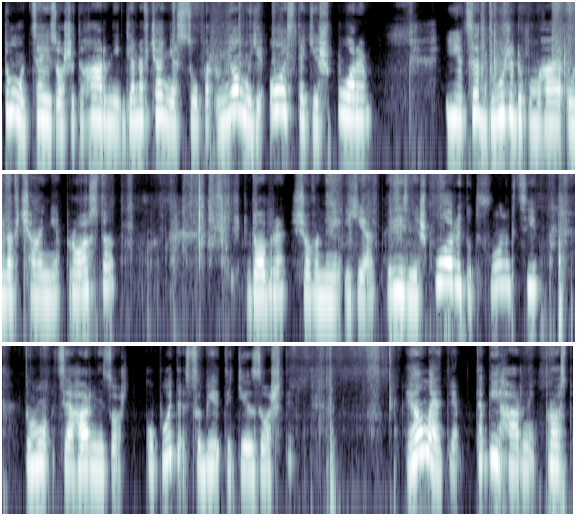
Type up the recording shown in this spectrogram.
Тому цей зошит гарний, для навчання супер. В ньому є ось такі шпори. І це дуже допомагає у навчанні. Просто добре, що вони є. Різні шпори, тут функції. Тому це гарний зошит. Купуйте собі такі зошити. Геометрія такий гарний, просто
